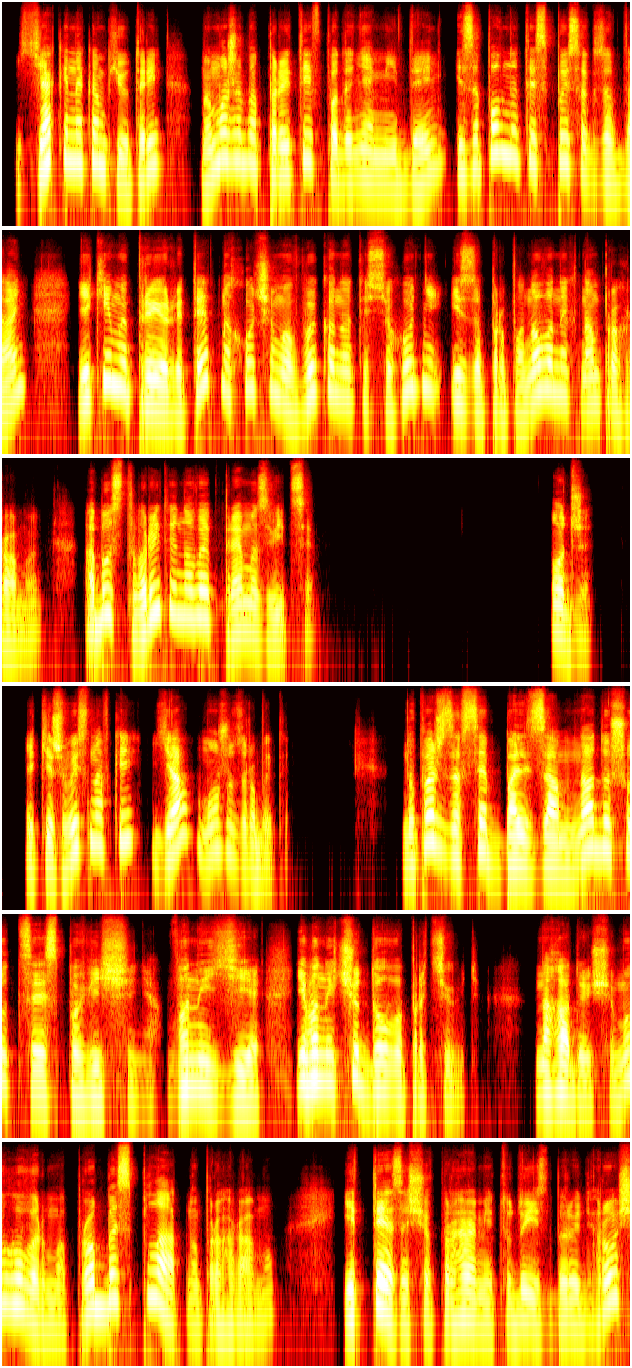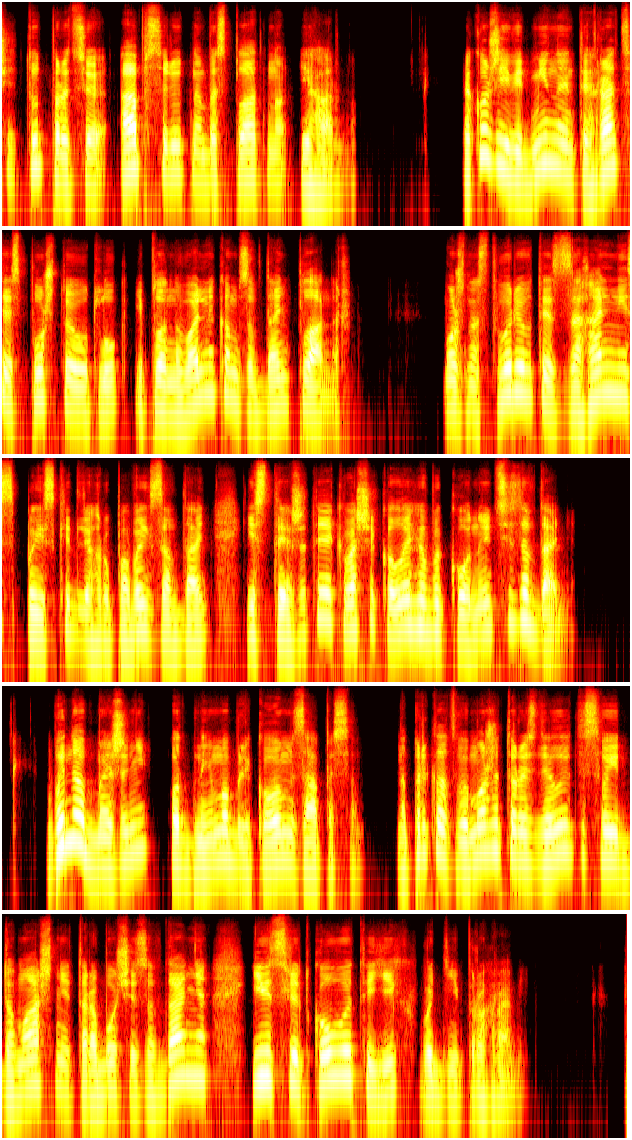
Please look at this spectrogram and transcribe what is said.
Як і на комп'ютері, ми можемо перейти в подання Мій день і заповнити список завдань, які ми пріоритетно хочемо виконати сьогодні із запропонованих нам програмою, або створити нове прямо звідси. Отже, які ж висновки я можу зробити? Ну, перш за все, бальзам на душу це сповіщення. Вони є, і вони чудово працюють. Нагадую, що ми говоримо про безплатну програму, і те, за що в програмі Todoist беруть гроші, тут працює абсолютно безплатно і гарно. Також є відмінна інтеграція з поштою Outlook і планувальником завдань Planner. Можна створювати загальні списки для групових завдань і стежити, як ваші колеги виконують ці завдання. Ви не обмежені одним обліковим записом. Наприклад, ви можете розділити свої домашні та робочі завдання і відслідковувати їх в одній програмі.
